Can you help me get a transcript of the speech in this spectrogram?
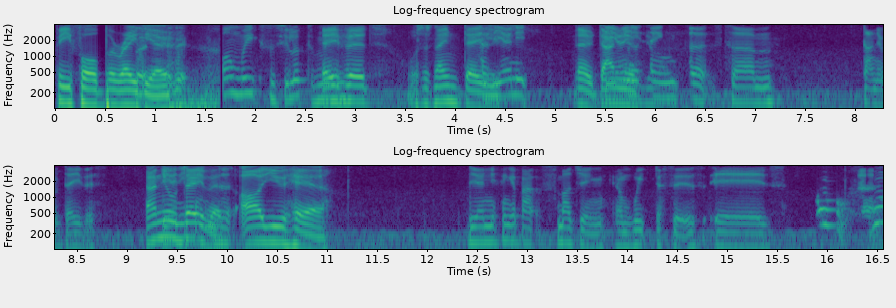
B for So radio. Is it? One week since you looked at me. David, what's his name? Dave. So the only, no, the Daniel. only thing that's um, Daniel Davis. Daniel Davis, that- are you here? The only thing about smudging and weaknesses is Oh, Uh, whoa,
